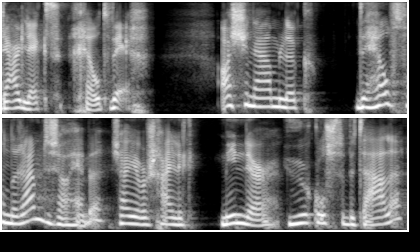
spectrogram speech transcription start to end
Daar lekt geld weg. Als je namelijk de helft van de ruimte zou hebben, zou je waarschijnlijk minder huurkosten betalen.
